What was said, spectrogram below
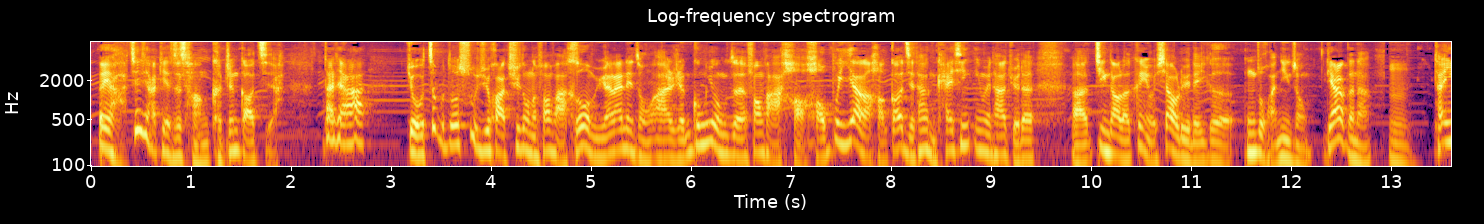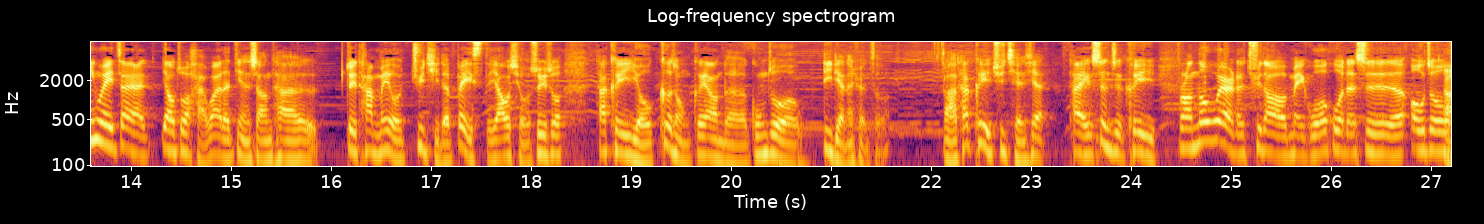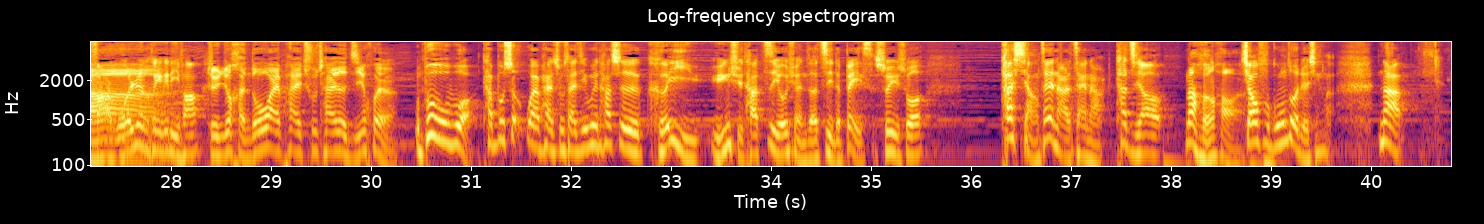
哎呀，这家电子厂可真高级啊！大家有这么多数据化驱动的方法，和我们原来那种啊人工用的方法好好不一样啊，好高级。他很开心，因为他觉得呃进到了更有效率的一个工作环境中。第二个呢，嗯，他因为在要做海外的电商，他对他没有具体的 base 的要求，所以说他可以有各种各样的工作地点的选择，啊，他可以去前线，他也甚至可以 from nowhere 的去到美国或者是欧洲、法国啊任何一个地方。就有很多外派出差的机会了。不不不，他不是外派出差机，因为他是可以允许他自由选择自己的 base，所以说他想在哪儿在哪儿，他只要那很好啊，交付工作就行了。那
